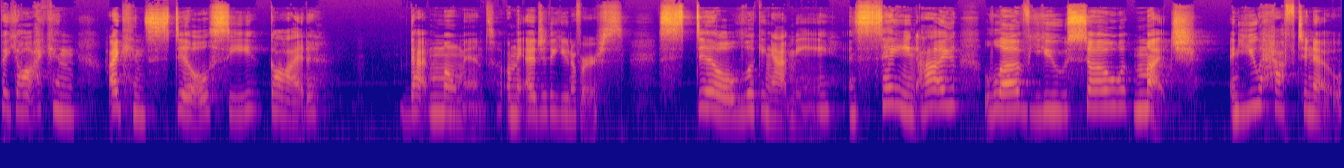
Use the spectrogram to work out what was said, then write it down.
But y'all, I can I can still see God that moment on the edge of the universe, still looking at me and saying, I love you so much. And you have to know,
